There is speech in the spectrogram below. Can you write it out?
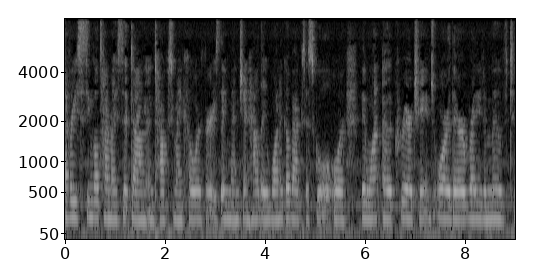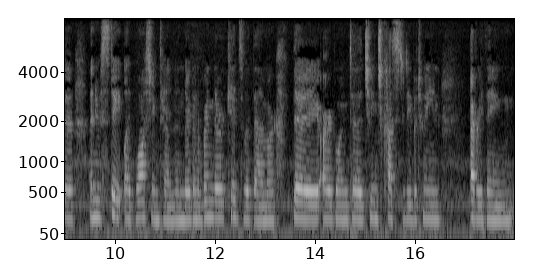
every single time I sit down and talk to my coworkers, they mention how they want to go back to school or they want a career change or they're ready to move to a new state like Washington and they're going to bring their kids with them or they are going to change custody between everything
